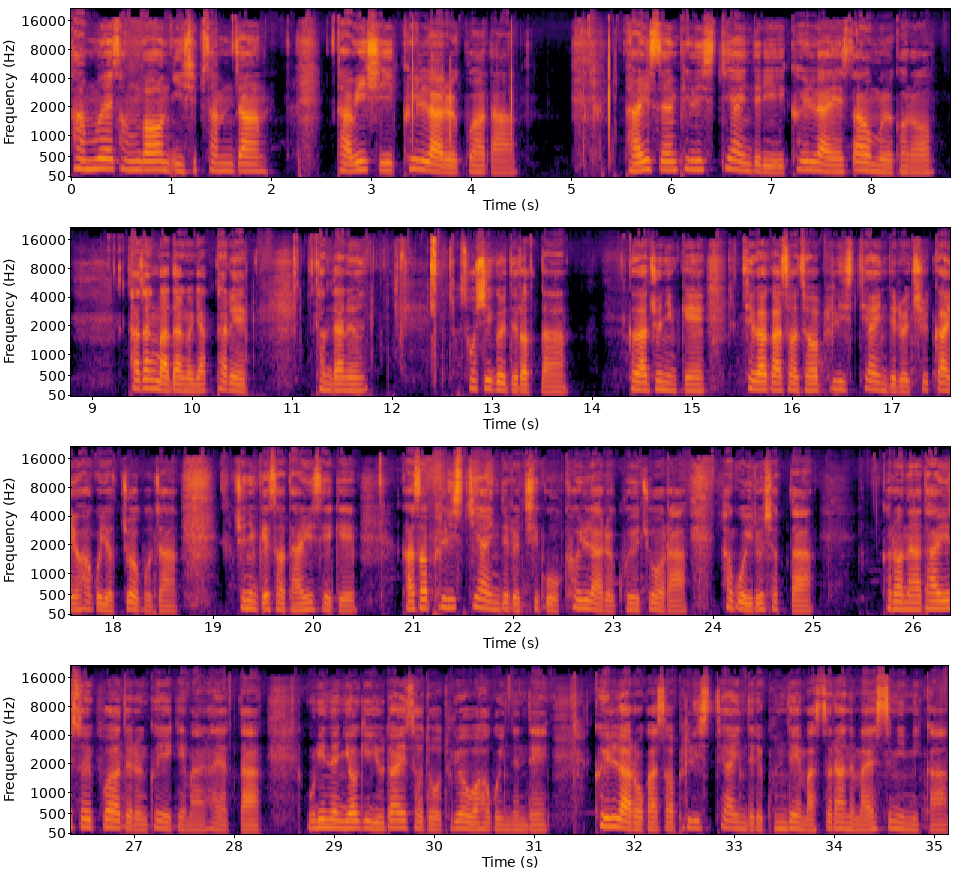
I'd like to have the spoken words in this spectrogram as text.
사무엘 성건 23장 다윗이 크일라를 구하다. 다윗은 필리스티아인들이 크일라에 싸움을 걸어 타작마당을 약탈해 간다는 소식을 들었다. 그가 주님께 제가 가서 저 필리스티아인들을 칠까요 하고 여쭈어보자. 주님께서 다윗에게 가서 필리스티아인들을 치고 크일라를 구해주어라 하고 이르셨다. 그러나 다윗의 부하들은 그에게 말하였다. 우리는 여기 유다에서도 두려워하고 있는데 크일라로 가서 필리스티아인들의 군대에 맞서라는 말씀입니까?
